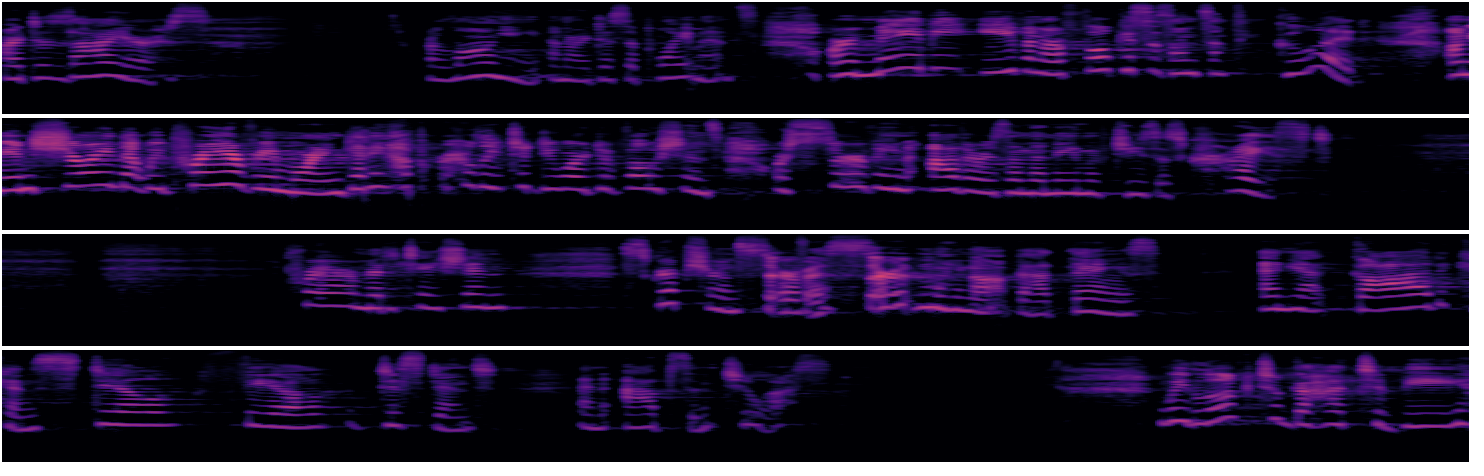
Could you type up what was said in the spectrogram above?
our desires, our longing, and our disappointments? Or maybe even our focus is on something good, on ensuring that we pray every morning, getting up early to do our devotions, or serving others in the name of Jesus Christ. Prayer, meditation, Scripture and service, certainly not bad things. And yet, God can still feel distant and absent to us. We look to God to be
